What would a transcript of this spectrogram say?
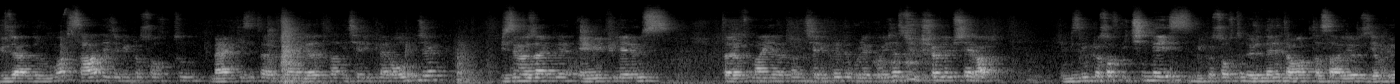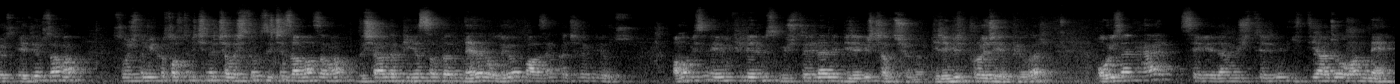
güzel durum var. Sadece Microsoft'un merkezi tarafından yaratılan içerikler olmayacak. Bizim özellikle MVP'lerimiz tarafından yaratılan içerikleri de buraya koyacağız. Çünkü şöyle bir şey var. Şimdi biz Microsoft içindeyiz. Microsoft'un ürünlerini tamam tasarlıyoruz, yapıyoruz, ediyoruz ama sonuçta Microsoft'un içinde çalıştığımız için zaman zaman dışarıda piyasada neler oluyor bazen kaçırabiliyoruz. Ama bizim MVP'lerimiz müşterilerle birebir çalışıyorlar. Birebir proje yapıyorlar. O yüzden her seviyeden müşterinin ihtiyacı olan ne?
